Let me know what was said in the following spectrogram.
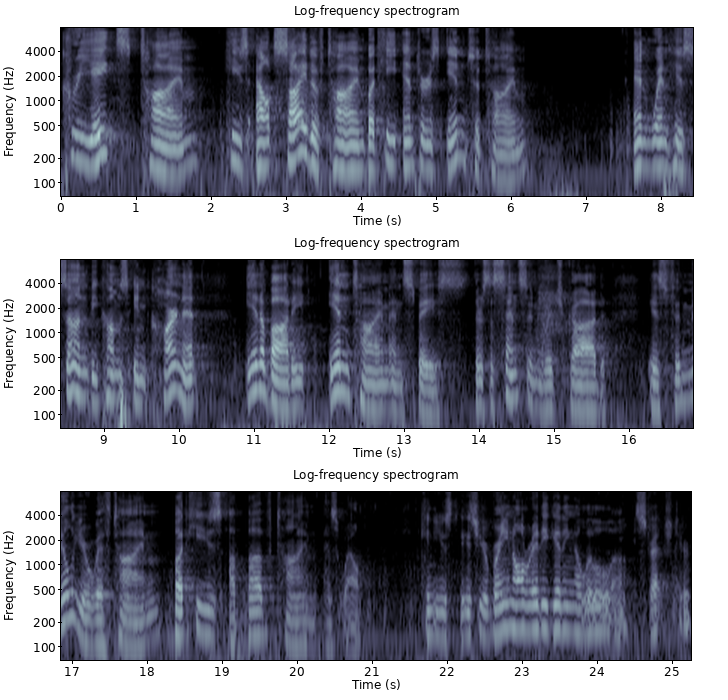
creates time He's outside of time, but he enters into time. And when his son becomes incarnate in a body, in time and space, there's a sense in which God is familiar with time, but he's above time as well. Can you, is your brain already getting a little uh, stretched here?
